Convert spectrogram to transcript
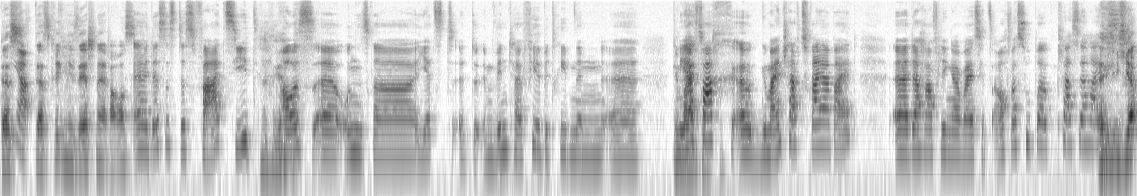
Das, ja. das kriegen die sehr schnell raus. Äh, das ist das Fazit ja. aus äh, unserer jetzt äh, im Winter viel betriebenen äh, mehrfach äh, Gemeinschaftsfreiarbeit. Äh, der Haflinger weiß jetzt auch, was superklasse heißt. ja.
